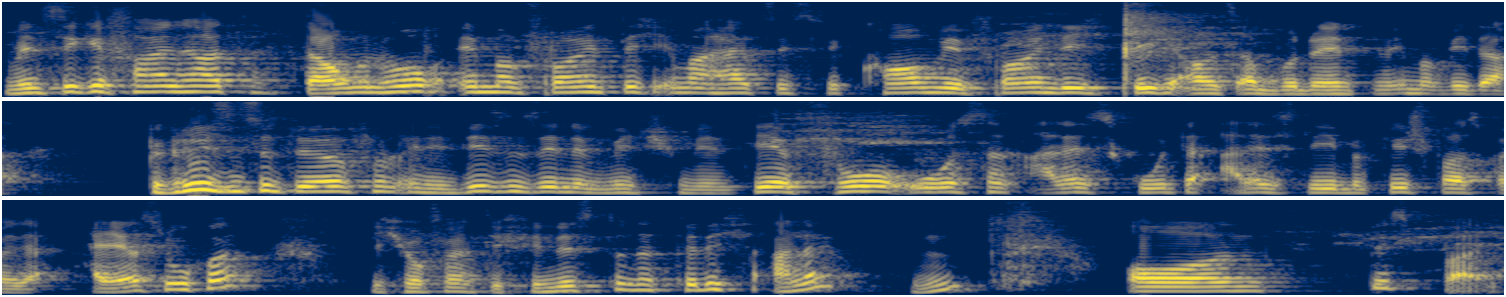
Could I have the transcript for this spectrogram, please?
wenn es dir gefallen hat, Daumen hoch, immer freundlich, immer herzlich willkommen. Wir freuen dich, dich als Abonnenten immer wieder begrüßen zu dürfen. Und in diesem Sinne wünschen wir dir frohe Ostern, alles Gute, alles Liebe, viel Spaß bei der Eiersuche. Ich hoffe, die findest du natürlich alle. Hm? Und bis bald.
